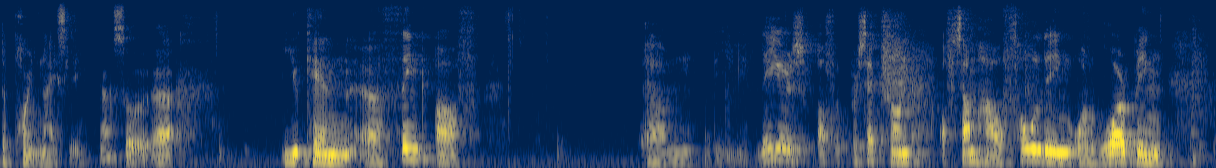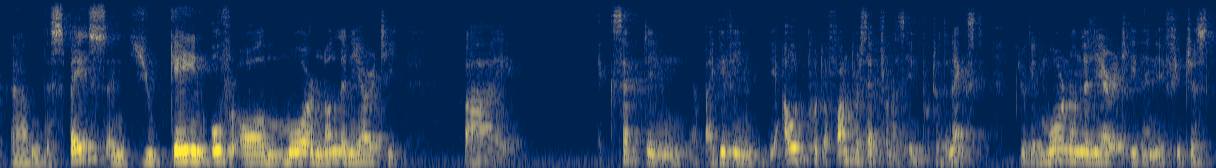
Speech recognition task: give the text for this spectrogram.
the point nicely. So uh, you can uh, think of um, the layers of a perceptron of somehow folding or warping um, the space, and you gain overall more nonlinearity by accepting, by giving the output of one perceptron as input to the next. You get more nonlinearity than if you just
